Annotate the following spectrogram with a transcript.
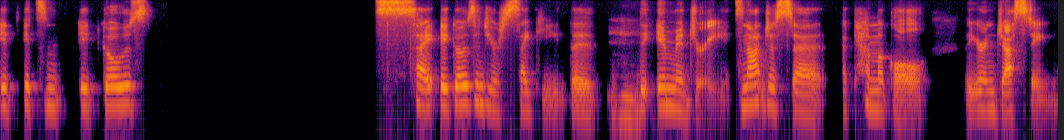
it it's it goes it goes into your psyche the mm-hmm. the imagery. It's not just a, a chemical that you're ingesting.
